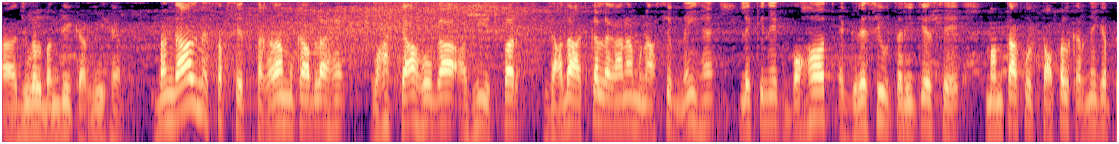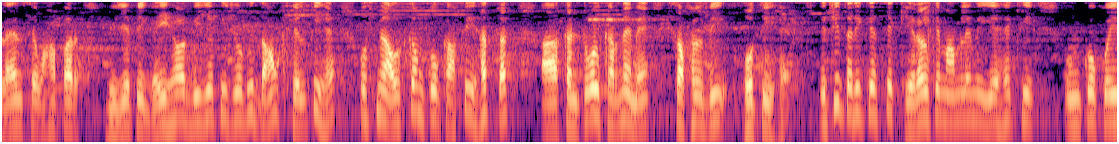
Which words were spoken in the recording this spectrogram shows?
जुगलबंदी कर ली है। बंगाल में सबसे तगड़ा मुकाबला है, वहाँ क्या होगा, अभी इस पर ज़्यादा अटकल लगाना मुनासिब नहीं है, लेकिन एक बहुत एग्रेसिव तरीके से ममता को टॉपल करने के प्लान से वहाँ पर बीजेपी गई है और बीजेपी जो भी दांव खेलती है, उसमें आउटकम को काफ़ी हद तक कंट्रोल करने में सफल भी होती है। इसी तरीके से केरल के मामले में यह है कि उनको कोई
